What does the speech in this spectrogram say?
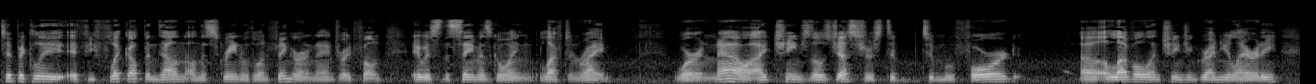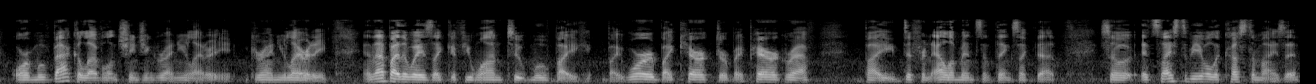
typically if you flick up and down on the screen with one finger on an Android phone, it was the same as going left and right. Where now I change those gestures to to move forward uh, a level and changing granularity, or move back a level and changing granularity. Granularity, and that, by the way, is like if you want to move by by word, by character, by paragraph, by different elements and things like that. So it's nice to be able to customize it.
